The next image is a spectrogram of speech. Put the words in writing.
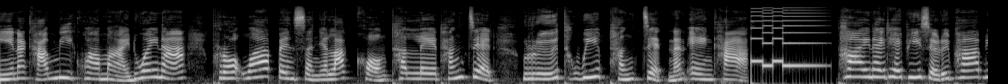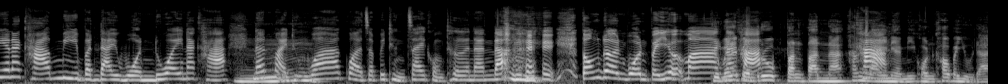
นี้นะคะมีความหมายด้วยนะ เพราะว่าเป็นสัญลักษณ์ของทะเลทั้ง 7 หรือทวีปทั้ง 7 นั่นเองค่ะ ภายในเทพีเสรีภาพเนี่ยนะคะ มีบันไดวนด้วยนะคะอืมนั่นหมายถึงว่ากว่าจะไปถึงใจของเธอนั้นได้ ต้องเดินวนไปเยอะมากคือไม่ได้นะเป็นคะรูปตันๆนะ ข้างในค่ะเนี่ยมีคนเข้าไปอยู่ได้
